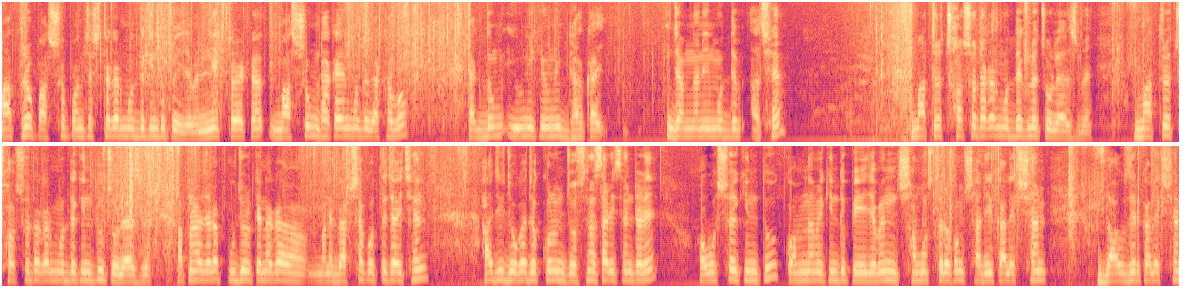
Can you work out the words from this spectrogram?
মাত্র পাঁচশো পঞ্চাশ টাকার মধ্যে কিন্তু পেয়ে যাবেন। নেক্সট আর একটা মাশরুম ঢাকাইয়ের মধ্যে দেখাবো, একদম ইউনিক ইউনিক ঢাকাই, জামদানির মধ্যে আছে। মাত্র ছশো টাকার মধ্যে এগুলো চলে আসবে। মাত্র ছশো টাকার মধ্যে কিন্তু চলে আসবে। আপনারা যারা পুজোর কেনাকা মানে ব্যবসা করতে চাইছেন, আজই যোগাযোগ করুন জ্যোৎস্না শাড়ি সেন্টারে। অবশ্যই কিন্তু কম দামে কিন্তু পেয়ে যাবেন সমস্ত রকম শাড়ির কালেকশান, ব্লাউজের কালেকশান,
